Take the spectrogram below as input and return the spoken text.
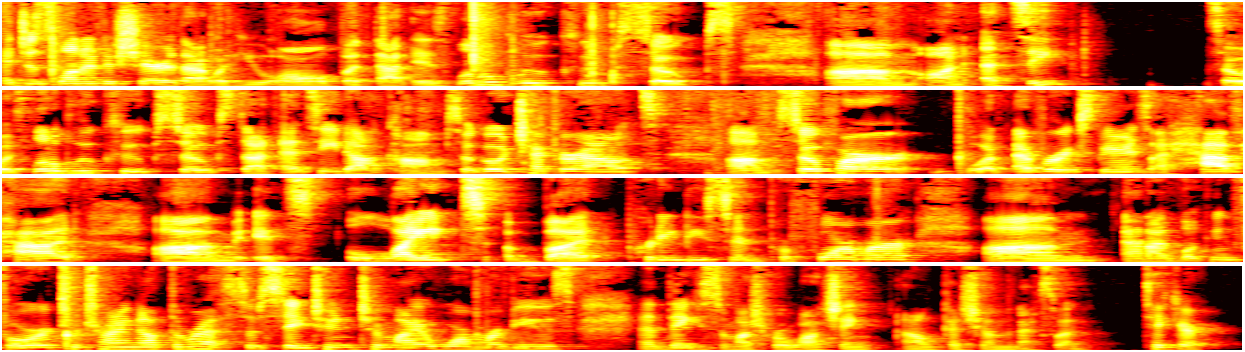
I just wanted to share that with you all, but that is Little Blue Coop Soaps um, on Etsy. So it's littlebluecoopsoaps.etsy.com. So go check her out. Um, so far, whatever experience I have had, um, it's light but pretty decent performer. Um, and I'm looking forward to trying out the rest. So stay tuned to my warm reviews. And thank you so much for watching. I'll catch you on the next one. Take care.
